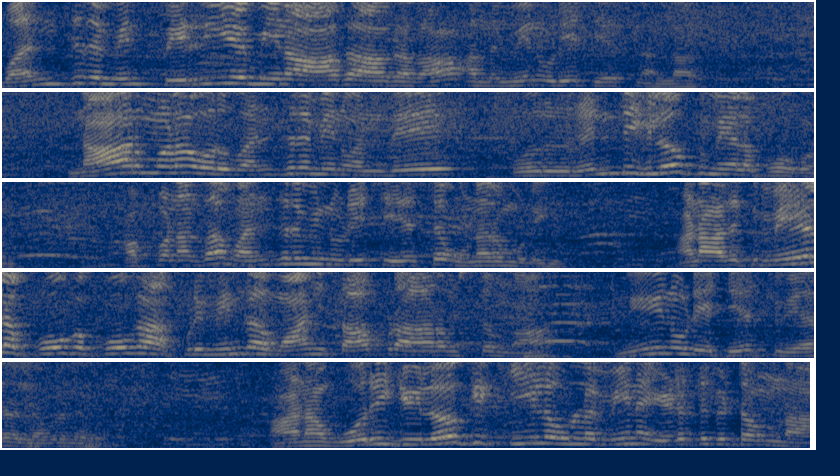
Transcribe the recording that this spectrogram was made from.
வஞ்சிர மீன் பெரிய மீனாக ஆக ஆக தான் அந்த மீனுடைய டேஸ்ட் நல்லா இருக்கும். நார்மலாக ஒரு வஞ்சிர மீன் வந்து ஒரு ரெண்டு கிலோவுக்கு மேலே போகணும். அப்போனா தான் வஞ்சிர மீனுடைய டேஸ்ட்டை உணர முடியும். ஆனால் அதுக்கு மேலே போக போக அப்படி மீன்களை வாங்கி சாப்பிட ஆரம்பிச்சிட்டோம்னா மீனுடைய டேஸ்ட் வேறு லெவலில் இருக்கும். ஆனால் ஒரு கிலோவுக்கு கீழே உள்ள மீனை எடுத்துக்கிட்டோம்னா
